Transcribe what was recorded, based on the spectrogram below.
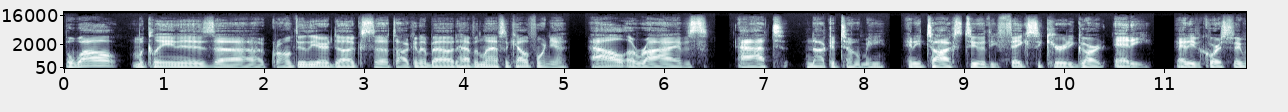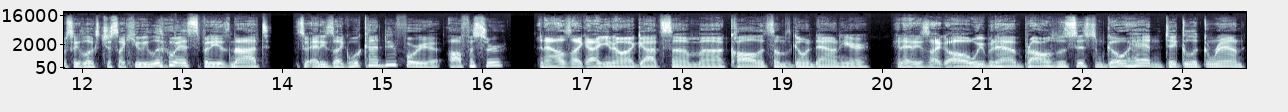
But while McClane is uh, crawling through the air ducts, uh, talking about having laughs in California, Al arrives at Nakatomi and he talks to the fake security guard, Eddie. Eddie, of course, famously looks just like Huey Lewis, but he is not. So Eddie's like, What can I do for you, officer? And Al's like, I, You know, I got some uh, call that something's going down here. And Eddie's like, Oh, we've been having problems with the system. Go ahead and take a look around.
